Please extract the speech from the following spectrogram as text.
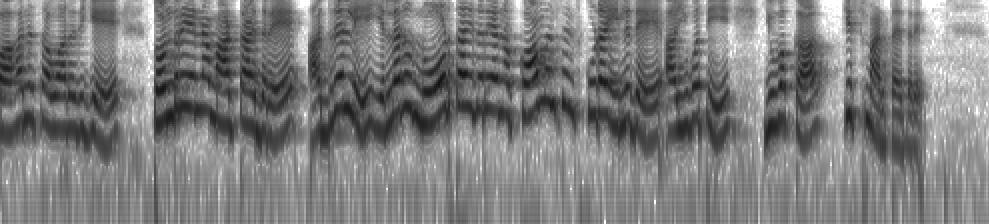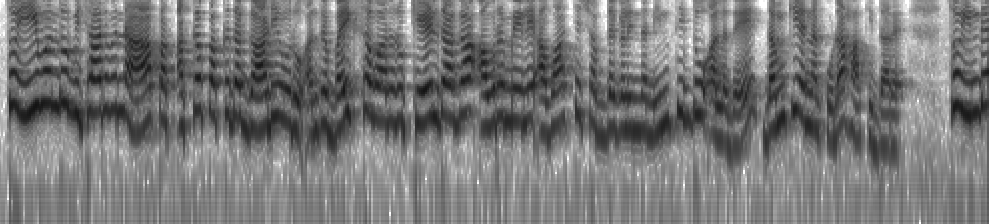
ವಾಹನ ಸವಾರರಿಗೆ ತೊಂದರೆಯನ್ನು ಮಾಡ್ತಾ ಇದ್ದಾರೆ ಅದರಲ್ಲಿ ಎಲ್ಲರೂ ನೋಡ್ತಾ ಇದ್ದಾರೆ ಅನ್ನೋ ಕಾಮನ್ ಸೆನ್ಸ್ ಕೂಡ ಇಲ್ಲದೆ ಆ ಯುವತಿ, ಯುವಕ ಕಿಸ್ ಮಾಡ್ತಾ ಇದ್ದಾರೆ ಸೊ ಈ ಒಂದು ವಿಚಾರವನ್ನ ಪಕ್, ಅಕ್ಕಪಕ್ಕದ ಗಾಡಿಯವರು, ಅಂದ್ರೆ ಬೈಕ್ ಸವಾರರು ಕೇಳಿದಾಗ ಅವರ ಮೇಲೆ ಅವಾಚ್ಯ ಶಬ್ದಗಳಿಂದ ನಿಂತಿದ್ದು ಅಲ್ಲದೆ ಧಮಕಿಯನ್ನ ಕೂಡ ಹಾಕಿದ್ದಾರೆ. ಸೊ ಹಿಂದೆ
